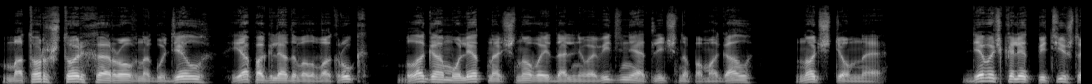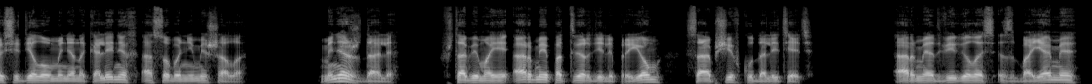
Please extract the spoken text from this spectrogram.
Мотор Шторха ровно гудел, я поглядывал вокруг, благо амулет ночного и дальнего видения отлично помогал, ночь темная. Девочка лет пяти, что сидела у меня на коленях, особо не мешала. Меня ждали. В штабе моей армии подтвердили прием, сообщив, куда лететь. Армия двигалась с боями,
